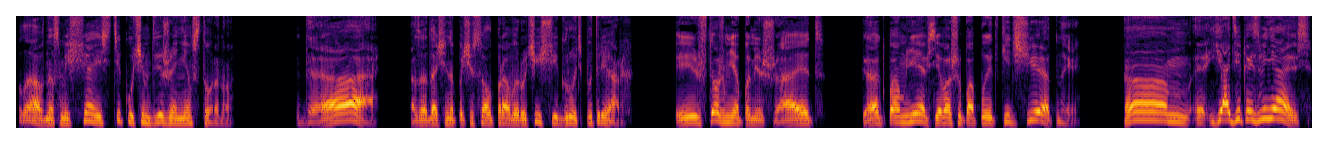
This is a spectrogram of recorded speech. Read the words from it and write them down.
плавно смещаясь текучим движением в сторону. «Да!» — озадаченно почесал правой ручищей грудь патриарх. «И что же мне помешает? Как по мне, все ваши попытки тщетны». «Ам, я дико извиняюсь!»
